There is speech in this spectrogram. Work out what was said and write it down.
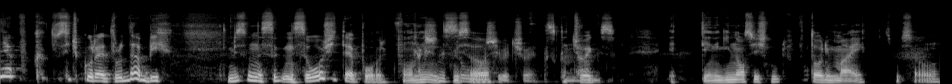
някакво, както всичко ретро, да, бих. Смисъл, не са, не са лоши те повери. Какво Как не, не са смисъл, лоши, бе, човек? Скандални човек, са. Ти не ги носиш 2 май. В смисъл,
